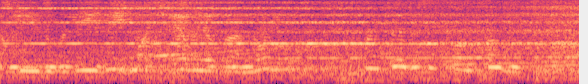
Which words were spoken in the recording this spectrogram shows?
machines would be much heavier than normal, and services from Sundays.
